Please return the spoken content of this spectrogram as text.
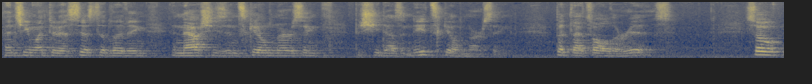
then she went to assisted living, and now she's in skilled nursing, but she doesn't need skilled nursing. But that's all there is. So,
